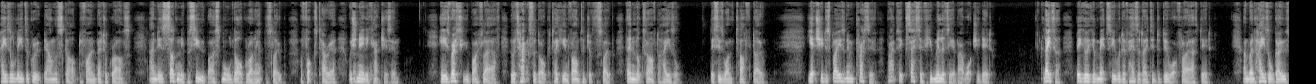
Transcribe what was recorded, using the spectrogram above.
Hazel leads a group down the scarp to find better grass, and is suddenly pursued by a small dog running up the slope, a fox terrier, which nearly catches him. He is rescued by Flyairth, who attacks the dog, taking advantage of the slope, then looks after Hazel. This is one tough doe yet she displays an impressive, perhaps excessive humility about what she did. Later, Bigwig admits he would have hesitated to do what Flyairth did. And when Hazel goes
